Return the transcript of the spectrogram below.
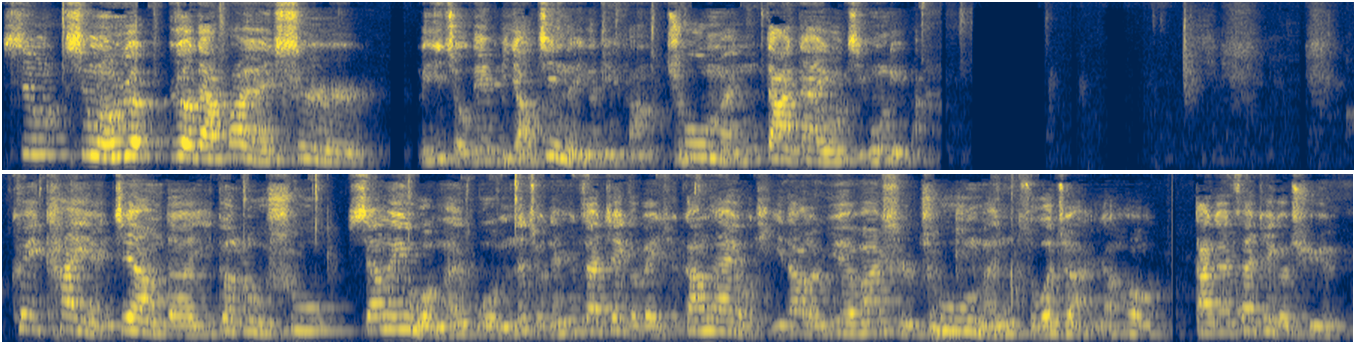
兴兴隆热热带花园是离酒店比较近的一个地方，出门大概有几公里吧。可以看一眼这样的一个路书，相当于我们我们的酒店是在这个位置。刚才有提到了日月湾是出门左转，然后大概在这个区域。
